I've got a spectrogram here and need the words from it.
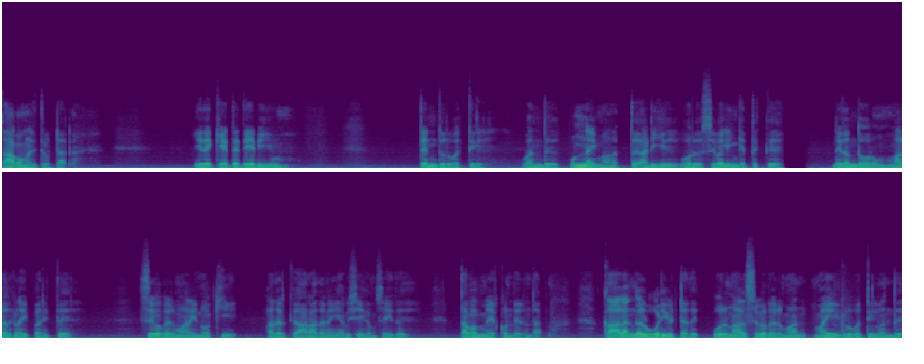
சாபம் அளித்து விட்டார். இதை கேட்ட தேவியும் தென் துருவத்தில் வந்து புன்னை மரத்து அடியில் ஒரு சிவலிங்கத்துக்கு நிதந்தோறும் மலர்களை பறித்து சிவபெருமானை நோக்கி அதற்கு ஆராதனை அபிஷேகம் செய்து தவம் மேற்கொண்டிருந்தார். காலங்கள் ஓடிவிட்டது. ஒரு நாள் சிவபெருமான் மயில் ரூபத்தில் வந்து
